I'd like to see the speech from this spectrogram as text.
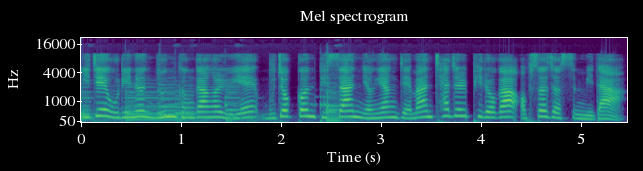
이제 우리는 눈 건강을 위해 무조건 비싼 영양제만 찾을 필요가 없어졌습니다.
